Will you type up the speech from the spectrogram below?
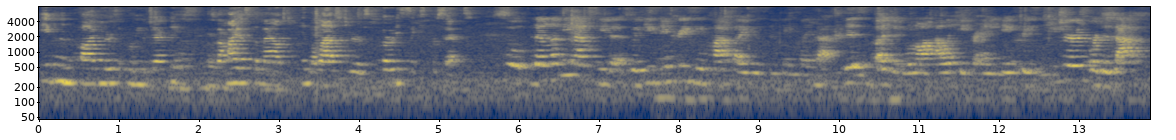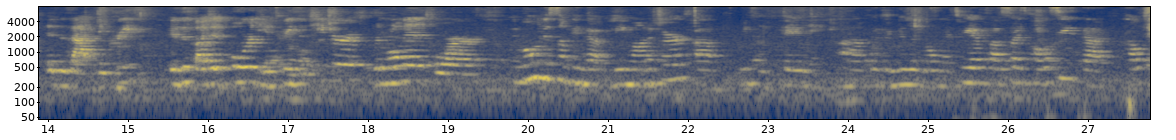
even in the five years that we're projecting. The highest amount in the last year is thirty-six percent. So then let me ask you this, with these increasing class sizes and things like that, this budget will not allocate for any increase in teachers, or does that, does that increase? Is this budget for the increase in teacher enrollment, or? Enrollment is something that we monitor um, weekly, daily, um, with the new enrollments. We have class size policy that helps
